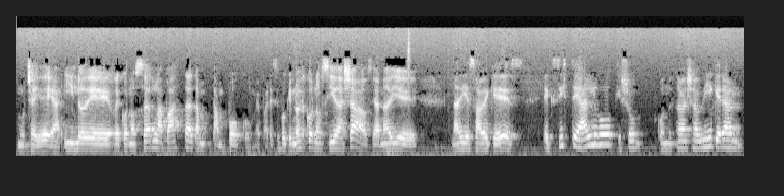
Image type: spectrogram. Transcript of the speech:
mucha idea. Y lo de reconocer la pasta tampoco, me parece, porque no es conocida allá, o sea, nadie, nadie sabe qué es. Existe algo que yo cuando estaba allá vi que eran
